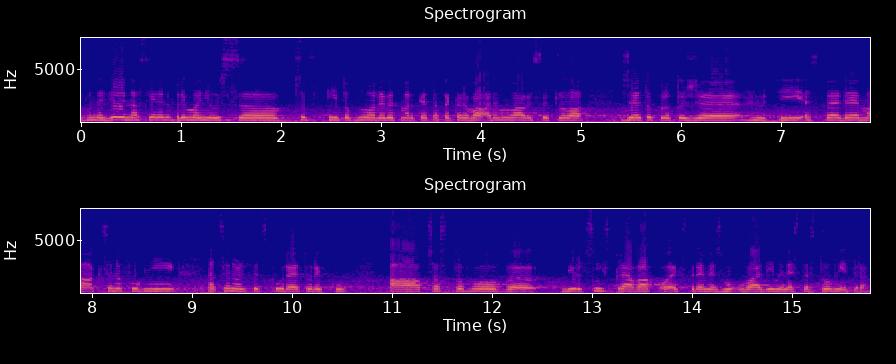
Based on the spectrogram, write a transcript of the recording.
V neděli na CNN Prima News předsedkyně TOP 09 Markéta Pekarová Adamová vysvětlila, že je to proto, že hnutí SPD má xenofobní nacionalistickou rétoriku a často ho v výročních zprávách o extremismu uvádí ministerstvo vnitra.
